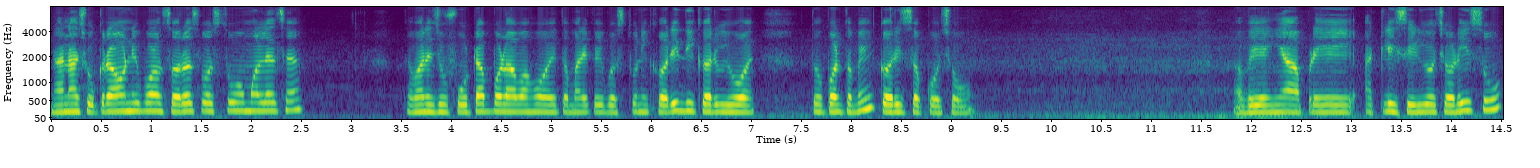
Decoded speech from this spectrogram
નાના છોકરાઓની પણ સરસ વસ્તુઓ મળે છે. તમારે જો ફોટા પડાવવા હોય, તમારે કઈ વસ્તુની ખરીદી કરવી હોય, તો પણ તમે કરી શકો છો. હવે અહીંયા આપણે આટલી સીડીઓ ચડીશું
